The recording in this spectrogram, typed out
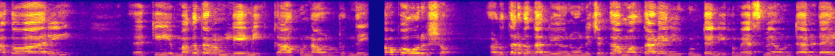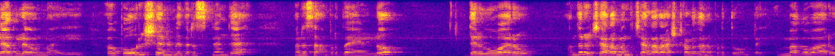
మగవారికి మగతనం లేమి కాకుండా ఉంటుంది. పౌరుషం అడుగుతారు కదా నీవు నువ్వు నిజంగా మొలతాడే నీకుంటే నీకు మేసమే ఉంటే అనే డైలాగులే ఉన్నాయి. ఒక పౌరుషానికి నిదర్శనంగా మన సాంప్రదాయంలో తెలుగువారు అందరూ చాలామంది చాలా రాష్ట్రాలు కనపడుతూ ఉంటాయి. మగవారు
